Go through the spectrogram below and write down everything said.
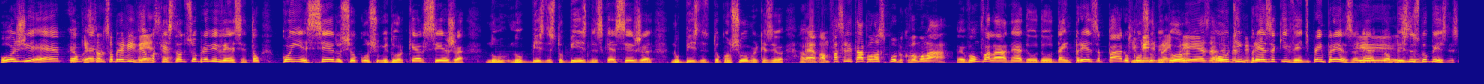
Hoje é. É, é questão é, de sobrevivência. É uma questão de sobrevivência. Então, conhecer o seu consumidor, quer seja no, no business to business, quer seja no business to consumer, quer dizer. É, vamos facilitar para o nosso público, vamos lá. É, vamos falar, né? Do, do, da empresa para o que consumidor empresa, ou de empresa que vende para a empresa, Isso. né? Que é o business to business.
